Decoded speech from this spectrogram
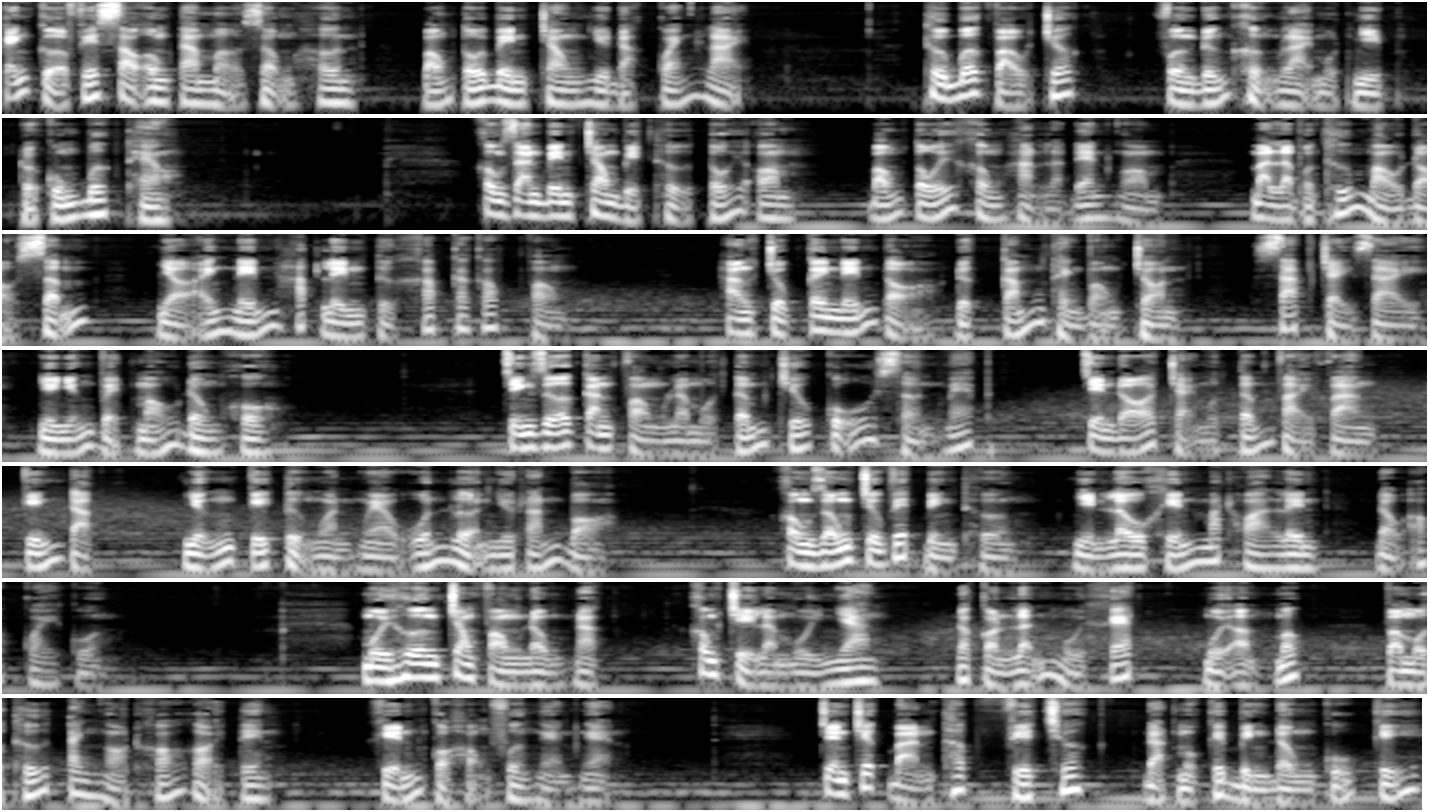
cánh cửa phía sau ông ta mở rộng hơn, bóng tối bên trong như đặc quánh lại. Thư bước vào trước, Phương đứng khựng lại một nhịp, rồi cũng bước theo. Không gian bên trong biệt thự tối om, bóng tối không hẳn là đen ngòm, mà là một thứ màu đỏ sẫm, nhờ ánh nến hắt lên từ khắp các góc phòng. Hàng chục cây nến đỏ được cắm thành vòng tròn, sáp chảy dài như những vệt máu đông khô. Chính giữa căn phòng là một tấm chiếu cũ sờn mép. Trên đó trải một tấm vải vàng, kín đặc, những ký tự ngoằn ngoèo uốn lượn như rắn bò. Không giống chữ viết bình thường, nhìn lâu khiến mắt hoa lên, đầu óc quay cuồng. Mùi hương trong phòng nồng nặc, không chỉ là mùi nhang, nó còn lẫn mùi khét, mùi ẩm mốc và một thứ tanh ngọt khó gọi tên khiến cổ họng Phương nghẹn nghẹn. Trên chiếc bàn thấp phía trước đặt một cái bình đồng cũ kỹ.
